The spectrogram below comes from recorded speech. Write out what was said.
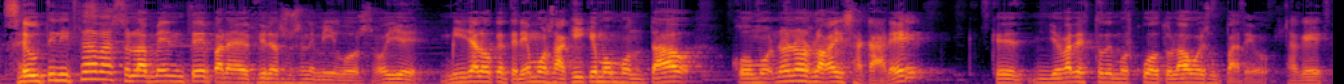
Se utilizaba solamente para decir a sus enemigos, oye, mira lo que tenemos aquí que hemos montado, como no nos lo hagáis sacar, ¿eh? Que llevar esto de Moscú a otro lado es un pateo. O sea que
